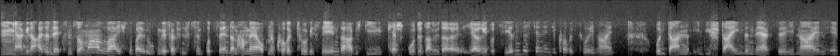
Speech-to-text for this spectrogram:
Hm, ja, genau. Also im letzten Sommer war ich so bei ungefähr 15 Prozent. Dann haben wir ja auch eine Korrektur gesehen. Da habe ich die Cashquote dann wieder eher reduziert ein bisschen in die Korrektur hinein. Und dann in die steigenden Märkte hinein im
